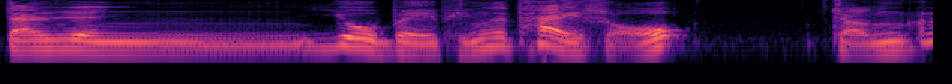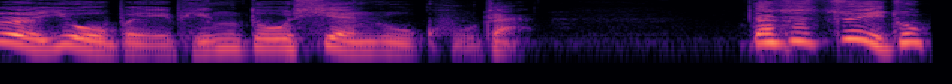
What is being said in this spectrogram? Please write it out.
担任右北平的太守，整个右北平都陷入苦战。但是最终，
